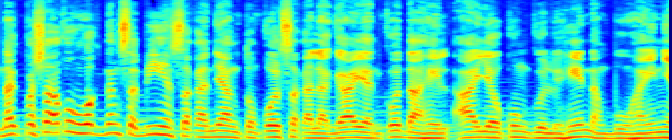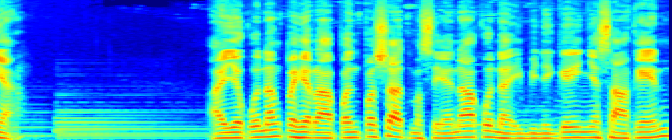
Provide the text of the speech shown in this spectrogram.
Nagpa siya akong huwag nang sabihin sa kanyang tungkol sa kalagayan ko dahil ayaw kong guluhin ang buhay niya. Ayaw ko nang pahirapan pa siya at masaya na ako na ibinigay niya sa akin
